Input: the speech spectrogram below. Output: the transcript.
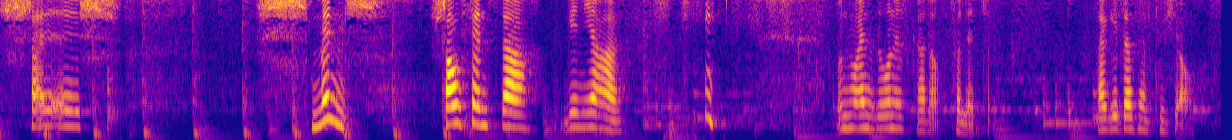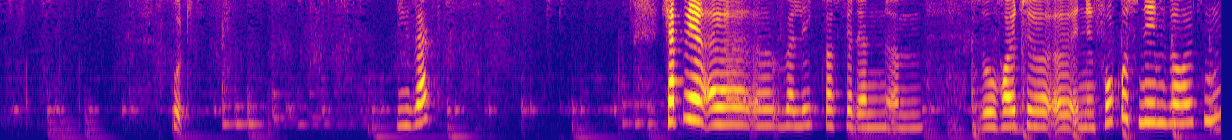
Schei äh, sch sch Mensch, Schaufenster, genial. und mein Sohn ist gerade auf Toilette. Da geht das natürlich auch. Gut. Wie gesagt, ich habe mir äh, überlegt, was wir denn ähm, so heute äh, in den Fokus nehmen sollten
